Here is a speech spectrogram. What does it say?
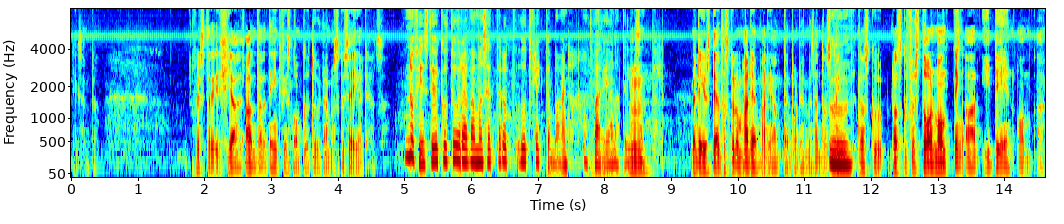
Till exempel. Jag antar att det inte finns någon kultur där man skulle säga det. Alltså. Nu finns det ju kulturer var man sätter upp, ut flickebarn åt vargarna till Mm. exempel. Men det är just det att då skulle de ha den varianten på det. Men de, skulle inte, de, skulle, de skulle förstå någonting av idén om att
